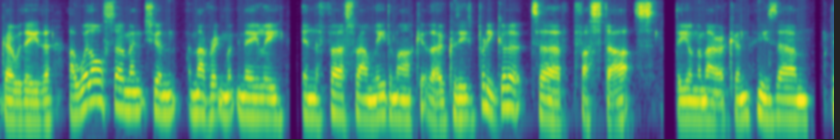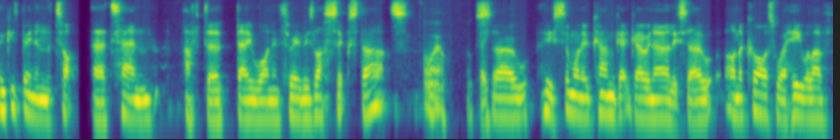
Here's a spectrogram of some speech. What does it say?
go with either. I will also mention Maverick McNealy in the first round leader market though, because he's pretty good at uh, fast starts. The young American. He's um, I think he's been in the top uh, ten after day one in three of his last six starts. Oh wow. Okay. So he's someone who can get going early. So on a course where he will have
